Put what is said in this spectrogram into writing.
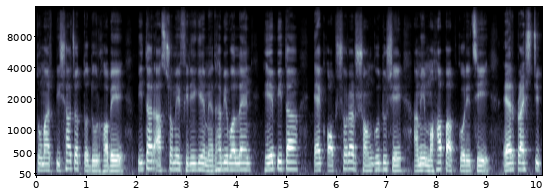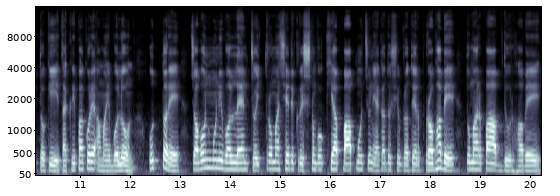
তোমার পিসাচত্ব দূর হবে। পিতার আশ্রমে ফিরে গিয়ে মেধাবী বললেন, হে পিতা, এক অপসরার সঙ্গ সঙ্গদোষে আমি মহাপাপ করেছি। এর প্রায়শ্চিত্ত কি? তা কৃপা করে আমায় বলুন। উত্তরে চবনমুনি বললেন, চৈত্র মাসের কৃষ্ণপক্ষিয়া পাপমোচনী একাদশী ব্রতের প্রভাবে তোমার পাপ দূর হবে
